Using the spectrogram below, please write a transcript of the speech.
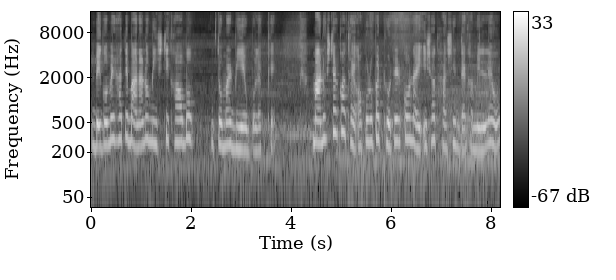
বেগমের হাতে বানানো মিষ্টি খাওয়াবো তোমার বিয়ে উপলক্ষে। মানুষটার কথায় অপরূপার ঠোঁটের কোনায় ঈষৎ হাসির দেখা মিললেও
